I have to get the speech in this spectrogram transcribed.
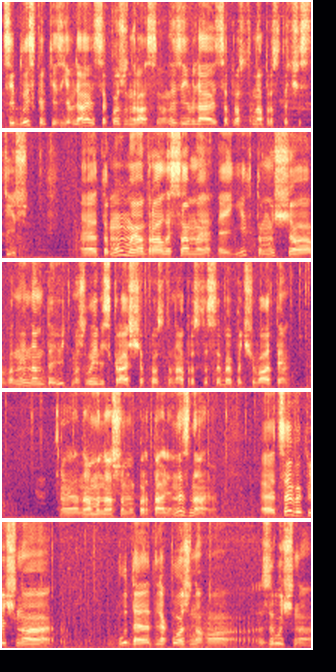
ці блискавки з'являються кожен раз. І вони з'являються просто-напросто частіше. Е, Тому ми обрали саме е, їх, тому що вони нам дають можливість краще просто-напросто себе почувати е, нам у нашому порталі. Не знаю. Е, Це виключно буде для кожного зручно.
